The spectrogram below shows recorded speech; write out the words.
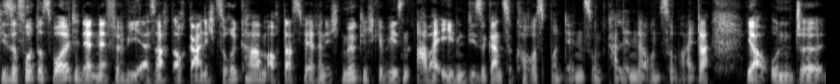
Diese Fotos wollte der Neffe, wie er sagt, auch gar nicht zurückhaben. Auch das wäre nicht möglich gewesen, aber eben diese ganze Korrespondenz und Kalender und so weiter. Ja, und äh,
